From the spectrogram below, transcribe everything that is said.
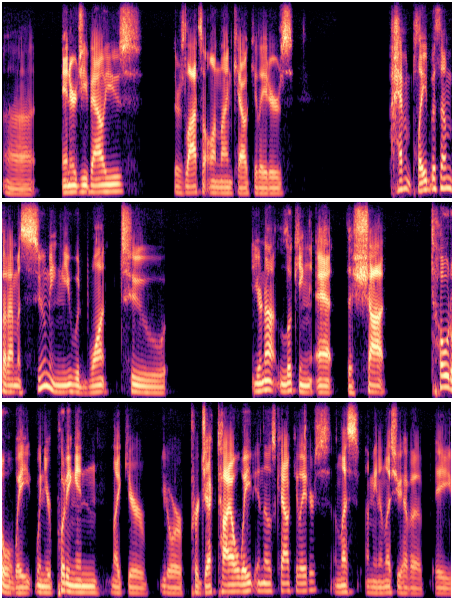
uh, energy values there's lots of online calculators. I haven't played with them but i'm assuming you would want to you're not looking at the shot total weight when you're putting in like your your projectile weight in those calculators unless i mean unless you have a a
